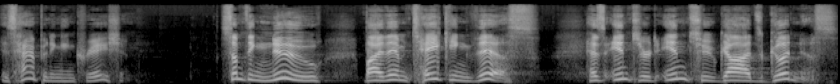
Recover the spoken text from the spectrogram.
is happening in creation. Something new by them taking this has entered into God's goodness.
